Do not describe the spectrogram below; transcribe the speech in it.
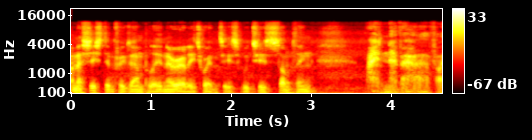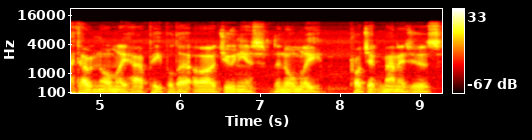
an assistant for example in their early 20s which is something I never have. I don't normally have people that are juniors. They're normally project managers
